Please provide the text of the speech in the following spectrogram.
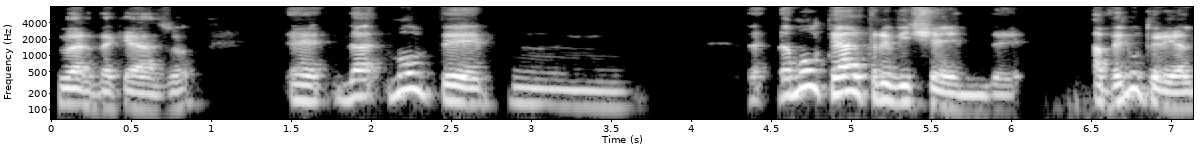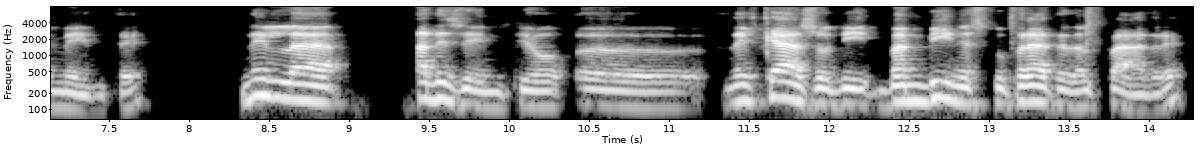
guarda caso, eh, da, molte, mh, da, da, molte, altre vicende avvenute realmente, nel, ad esempio eh, nel caso di bambine stuprate dal padre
